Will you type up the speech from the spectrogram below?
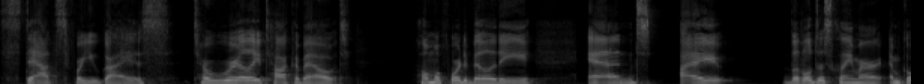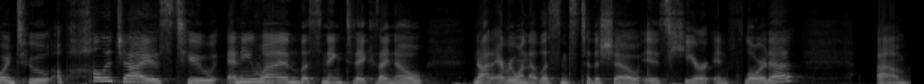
stats for you guys to really talk about home affordability and I little disclaimer I'm going to apologize to anyone listening today because I know not everyone that listens to the show is here in Florida. Um,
